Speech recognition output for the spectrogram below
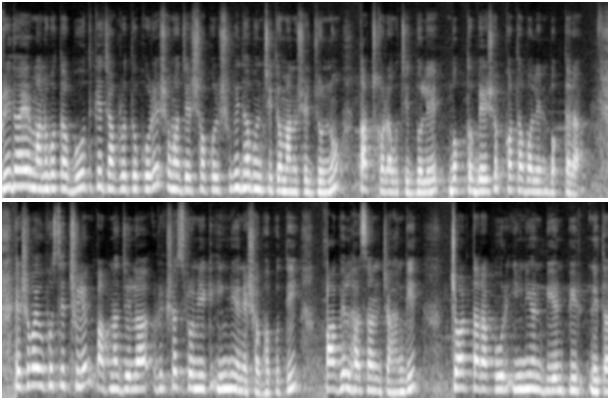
হৃদয়ের মানবতা বোধকে জাগ্রত করে সমাজের সকল সুবিধাবঞ্চিত মানুষের জন্য কাজ করা উচিত বলে বক্তব্যে এসব কথা বলেন বক্তারা। এ সময় উপস্থিত ছিলেন পাবনা জেলা রিক্সা শ্রমিক ইউনিয়নের সভাপতি পাভেল হাসান জাহাঙ্গীর, চরতারাপুর ইউনিয়ন বিএনপির নেতা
